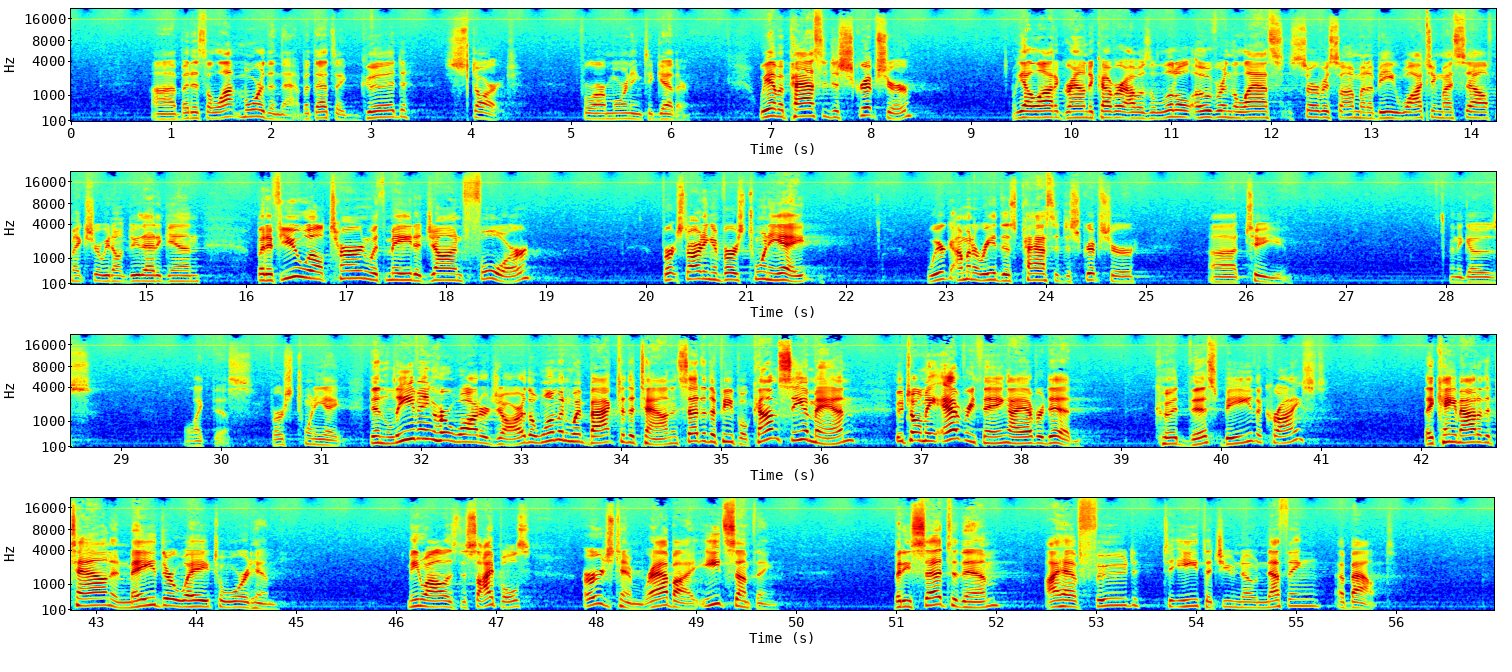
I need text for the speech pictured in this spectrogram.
uh, but it's a lot more than that. But that's a good start for our morning together. We have a passage of Scripture. We got a lot of ground to cover. I was a little over in the last service, so I'm going to be watching myself, make sure we don't do that again. But if you will turn with me to John 4, starting in verse 28, I'm going to read this passage of Scripture uh, to you. And it goes like this. Verse 28. Then, leaving her water jar, the woman went back to the town and said to the people, Come see a man who told me everything I ever did. Could this be the Christ? They came out of the town and made their way toward him. Meanwhile, his disciples urged him, Rabbi, eat something. But he said to them, I have food to eat that you know nothing about.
